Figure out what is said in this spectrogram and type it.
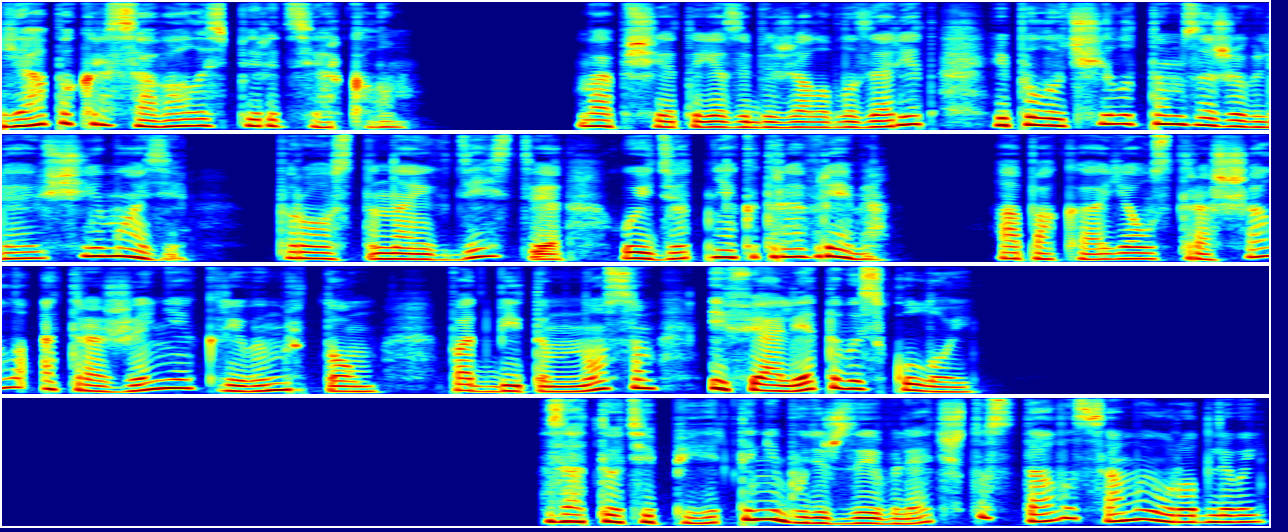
Я покрасовалась перед зеркалом. Вообще-то я забежала в лазарет и получила там заживляющие мази — Просто на их действие уйдет некоторое время. А пока я устрашала отражение кривым ртом, подбитым носом и фиолетовой скулой. Зато теперь ты не будешь заявлять, что стала самой уродливой.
